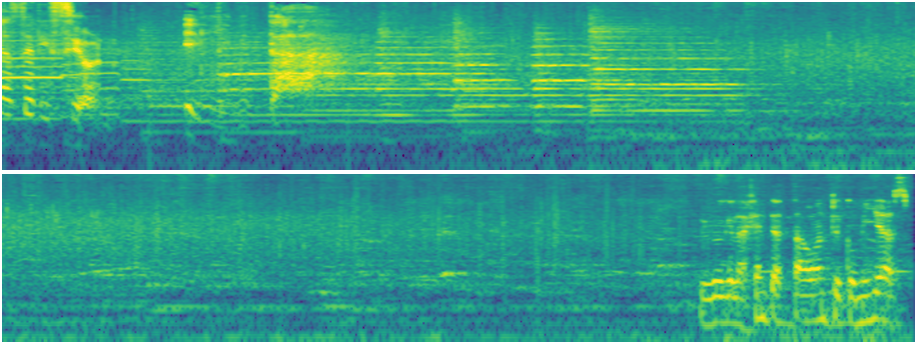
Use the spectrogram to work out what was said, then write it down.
Podcast de edición ilimitada. Yo creo que la gente ha estado, entre comillas,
